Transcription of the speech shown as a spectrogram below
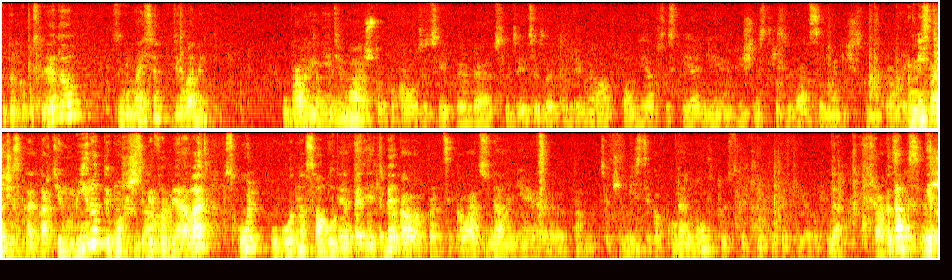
и только после этого занимайся делами управления Я так этим понимаю, миром. что пока у детей появляются дети, за это время вполне в состоянии личность развиваться в магическом направлении. Мистическая картину мира ты можешь себе Да. формировать сколь угодно И свободно. Я опять-таки тебя- прака- практиковать Да. уровни э, там, тех же мистиков, Да. колдунов, то есть какие-то такие вот Да. Потому, нет,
